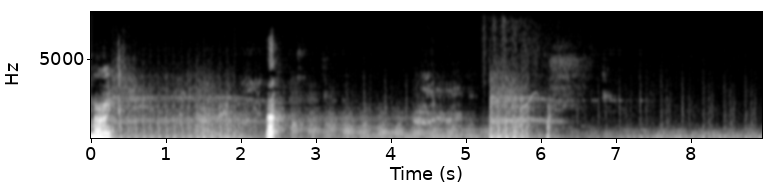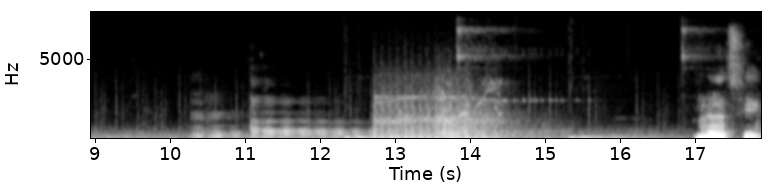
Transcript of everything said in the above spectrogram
Alright. Ah, Let's see.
